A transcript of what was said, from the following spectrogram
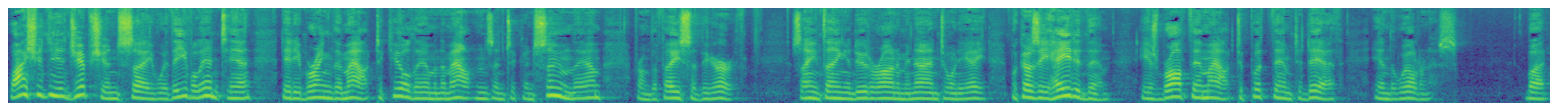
Why should the Egyptians say, with evil intent, did he bring them out to kill them in the mountains and to consume them from the face of the earth? Same thing in Deuteronomy 9:28. Because he hated them, he has brought them out to put them to death in the wilderness. But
